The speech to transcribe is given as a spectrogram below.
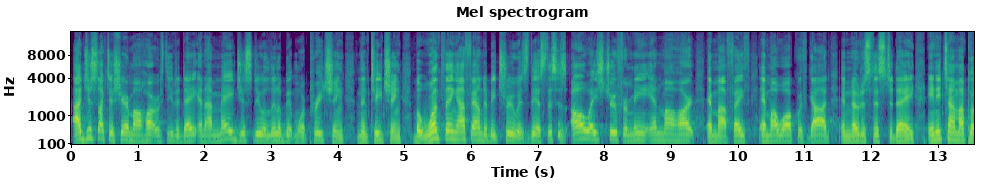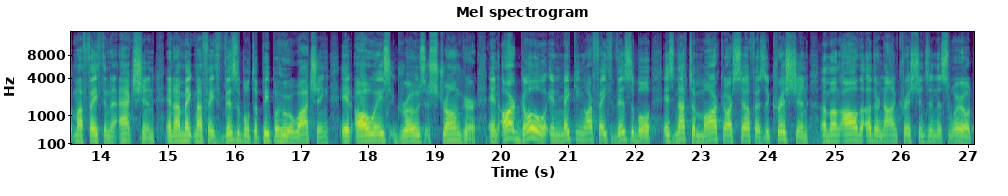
I'd just like to share my heart with you today. And I may just do a little bit more preaching than teaching. But one thing I found to be true is this this is always true for me in my heart and my faith and my walk with God. And notice this today anytime I put my faith into action and I make my faith visible to people who are watching, it always grows stronger. And our goal in making our faith visible is not to mark our ourselves as a Christian among all the other non Christians in this world.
